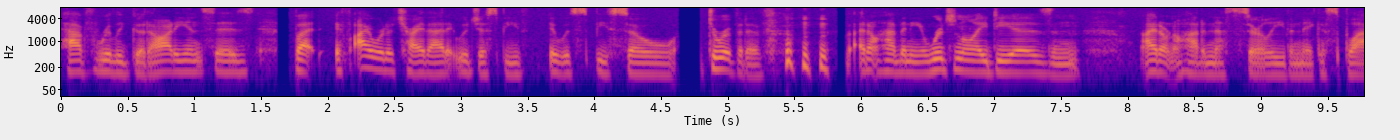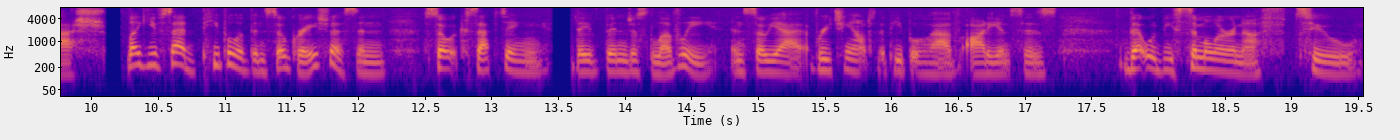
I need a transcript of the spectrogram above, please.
have really good audiences. But if I were to try that, it would just be it would be so derivative. I don't have any original ideas and I don't know how to necessarily even make a splash. Like you've said, people have been so gracious and so accepting. They've been just lovely. And so yeah, reaching out to the people who have audiences that would be similar enough to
